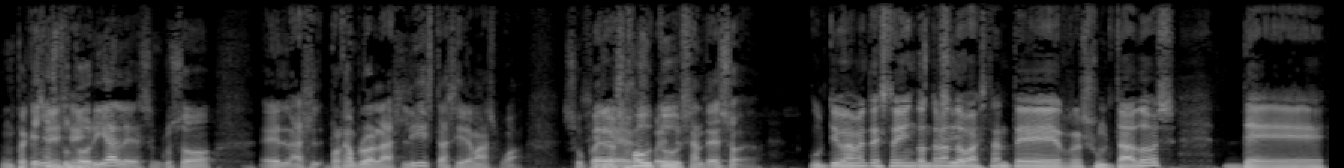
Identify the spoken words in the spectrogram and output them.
un pequeños tutoriales, incluso, eh, por ejemplo, las listas y demás. Wow, súper interesante eso últimamente estoy encontrando bastantes resultados de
